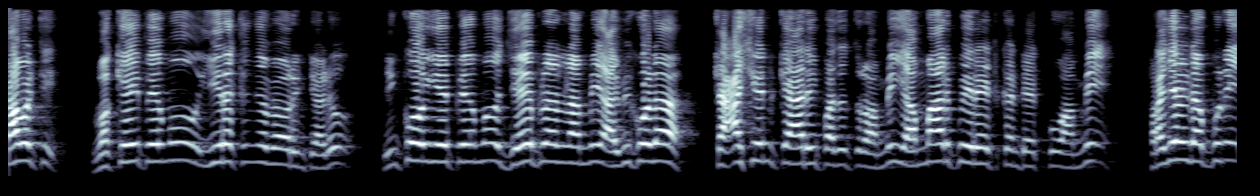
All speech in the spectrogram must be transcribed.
కాబట్టి ఒకేపేమో ఈ రకంగా వ్యవహరించాడు. ఇంకో ఏపేమో జయప్రదలు నమ్మి అవి కూడా క్యాష్ అండ్ క్యారీ పద్ధతిలో అమ్మి ఎంఆర్పి రేట్ కంటే ఎక్కువ అమ్మి ప్రజల డబ్బుని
